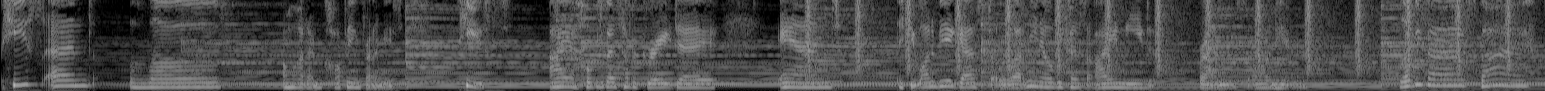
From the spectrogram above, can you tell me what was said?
peace and love. Oh my god, I'm copying frenemies. Peace I hope you guys have a great day. And if you want to be a guest, let me know because I need friends on here. Love you guys. Bye.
